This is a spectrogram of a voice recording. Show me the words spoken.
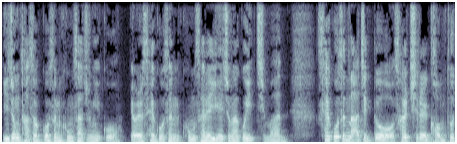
이 중 5곳은 공사 중이고 13곳은 공사를 예정하고 있지만 3곳은 아직도 설치를 검토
